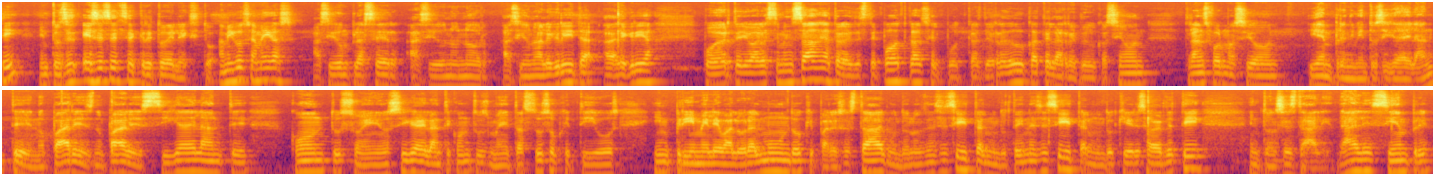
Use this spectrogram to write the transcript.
¿Sí? Entonces ese es el secreto del éxito. Amigos y amigas, ha sido un placer, ha sido un honor, ha sido una alegría, alegría poderte llevar este mensaje a través de este podcast, el podcast de Redúcate, la red de educación, transformación y emprendimiento. Sigue adelante, no pares, no pares, sigue adelante con tus sueños, sigue adelante con tus metas, tus objetivos, imprímele valor al mundo, que para eso está, el mundo nos necesita, el mundo te necesita, el mundo quiere saber de ti. Entonces dale, dale siempre,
